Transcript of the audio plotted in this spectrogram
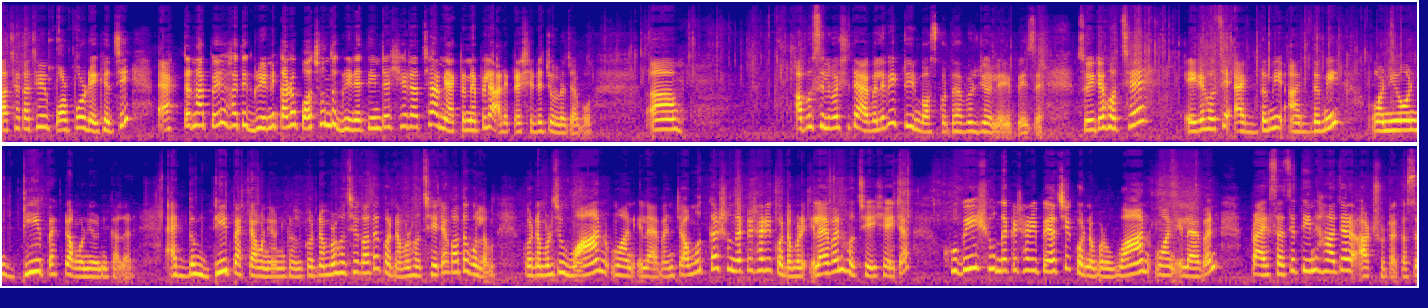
কাছাকাছি আমি পরপর রেখেছি, একটা না পেলে হয়তো গ্রিনে কারও পছন্দ গ্রিনে তিনটা শেড আছে, আমি একটা না পেলে আরেকটা শেডে চলে যাব। আপু সিলভার সাথে অ্যাভেলেবল একটু ইনবক্স করতে হবে জুয়েলারি পেজে সো এটা হচ্ছে এটা হচ্ছে একদমই একদমই অনিয়ন ডিপ একটা অনিয়ন কালার একদম ডিপ একটা অনিয়ন কালার কোড নাম্বার হচ্ছে কত? কোড নাম্বার হচ্ছে এটা কত বললাম? কোড নাম্বার হচ্ছে ওয়ান ওয়ান ইলেভেন চমৎকার সুন্দর একটা শাড়ি কোড নাম্বার ইলেভেন হচ্ছে এই শাড়িটা। খুবই সুন্দর একটা শাড়ি পেয়েছে code number one one eleven price আছে তিন হাজার আটশো টাকা। সো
